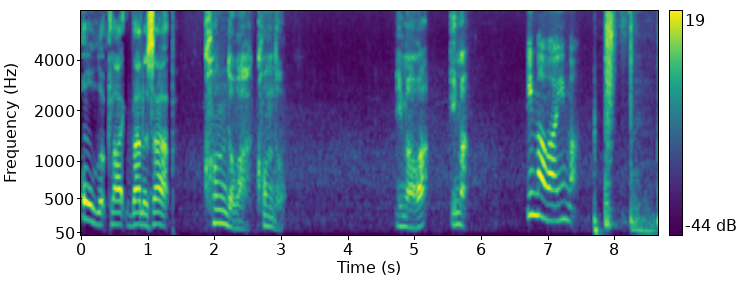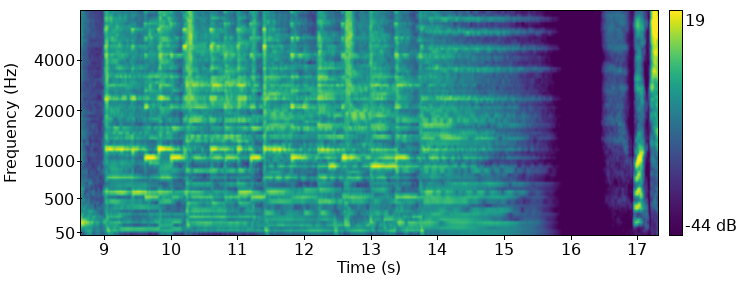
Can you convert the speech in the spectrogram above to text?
all look like runners up. 今度は今度今は今今は今 What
